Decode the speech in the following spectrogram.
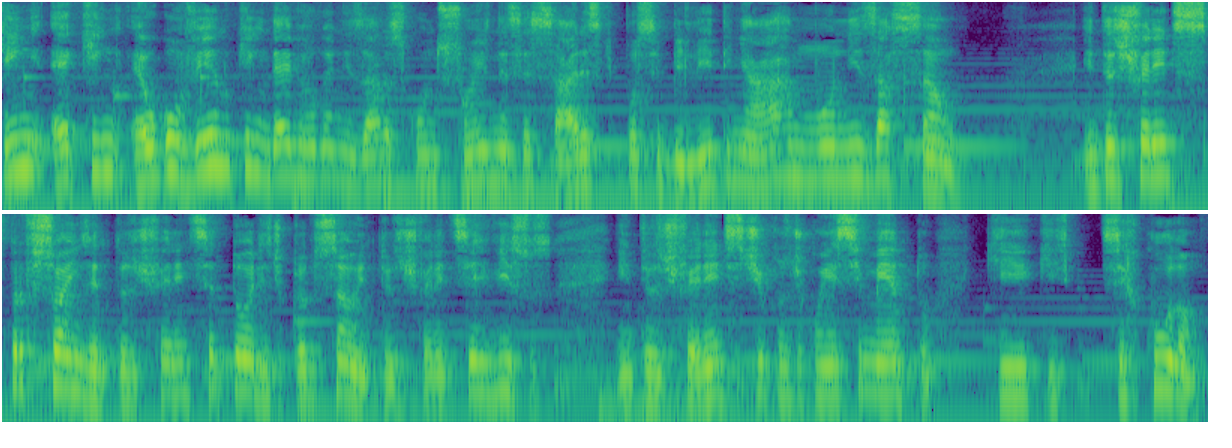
quem é quem é o governo quem deve organizar as condições necessárias que possibilitem a harmonização entre as diferentes profissões, entre os diferentes setores de produção, entre os diferentes serviços, entre os diferentes tipos de conhecimento que, que circulam,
